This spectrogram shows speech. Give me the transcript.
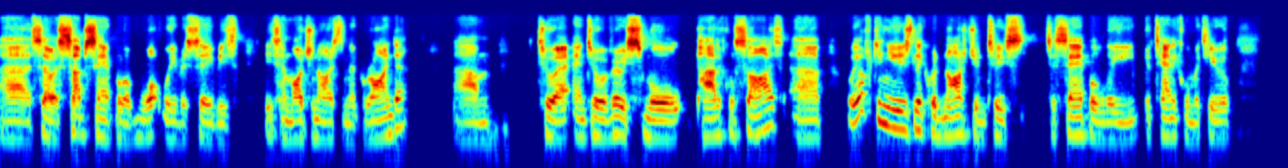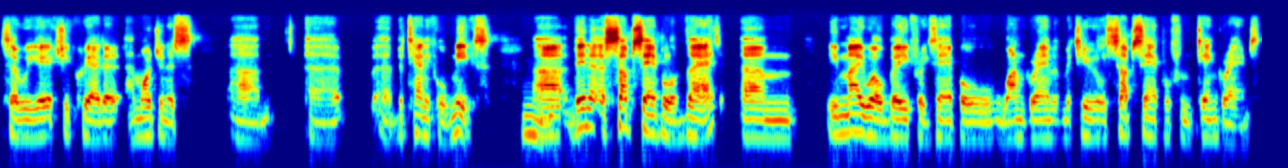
Uh, so a subsample of what we receive is is homogenized in a grinder um, to a and to a very small particle size. Uh, we often use liquid nitrogen to to sample the botanical material, so we actually create a homogeneous um, uh, uh botanical mix. Mm-hmm. Uh, then a subsample of that, um, it may well be, for example, one gram of material is subsample from 10 grams.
